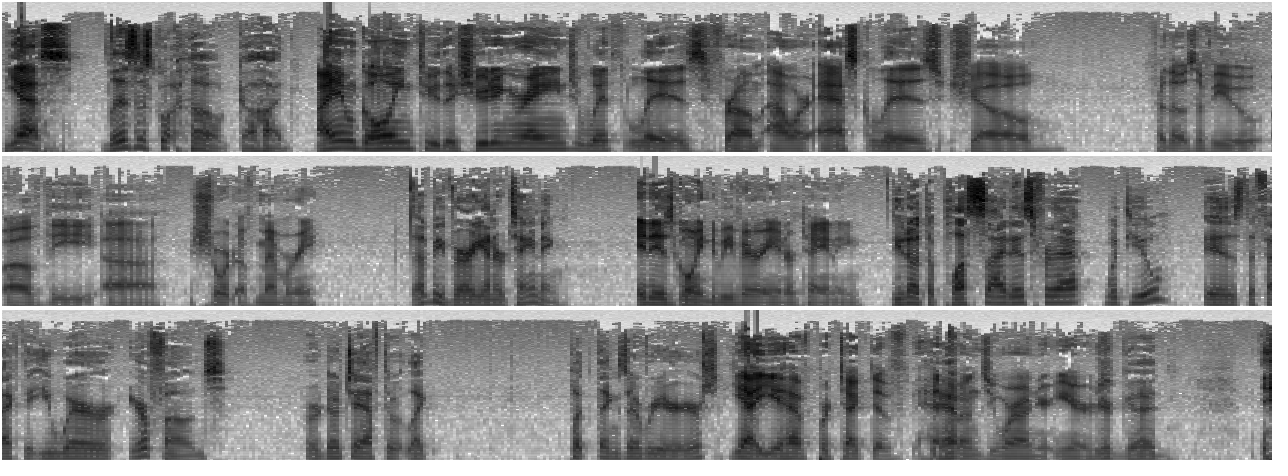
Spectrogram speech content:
Yes, Liz is going. Oh God. I am going to the shooting range with Liz from our Ask Liz show. For those of you of the uh, short of memory, That'd be very entertaining. it is going to be very entertaining. Do you know what the plus side is for that with you? Is the fact that you wear earphones, or don't you have to like put things over your ears? Yeah, you have protective headphones you wear on your ears. You're good.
